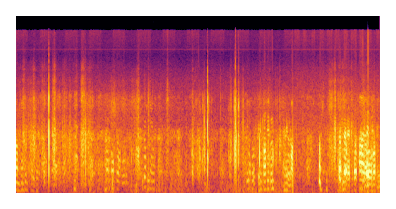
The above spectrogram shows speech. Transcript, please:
Thank you.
